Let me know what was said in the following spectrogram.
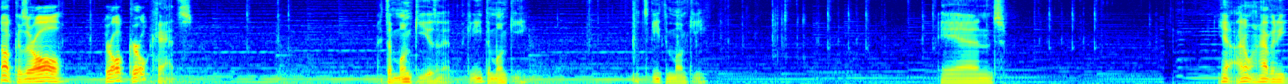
Oh, because they're all they're all girl cats. It's a monkey, isn't it? We can eat the monkey. Let's eat the monkey. And yeah, I don't have any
